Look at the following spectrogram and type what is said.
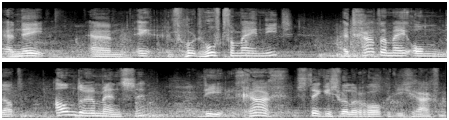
En nee, eh, ik, het hoeft van mij niet. Het gaat er mij om dat andere mensen die graag stikjes willen roken... die graag van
